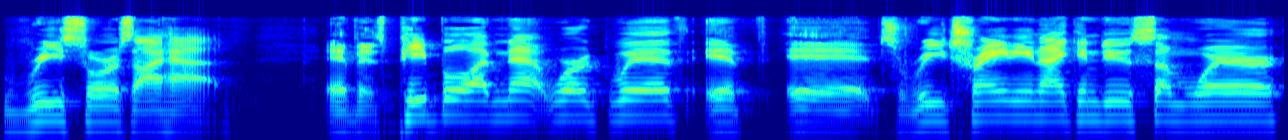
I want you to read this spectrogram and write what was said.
resource I have. If it's people I've networked with, if it's retraining I can do somewhere,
